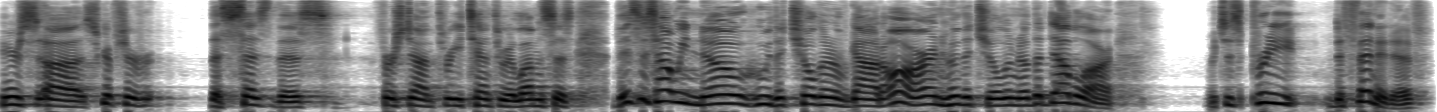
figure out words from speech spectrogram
Here's uh, scripture that says this. 1 John 3 10 through 11 says, This is how we know who the children of God are and who the children of the devil are, which is pretty definitive.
